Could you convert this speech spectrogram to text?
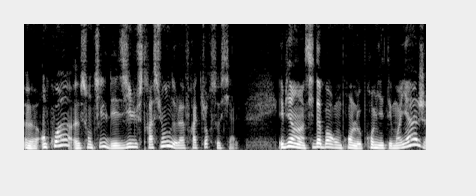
euh, en quoi euh, sont-ils des illustrations de la fracture sociale? Eh bien, si d'abord on prend le premier témoignage,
